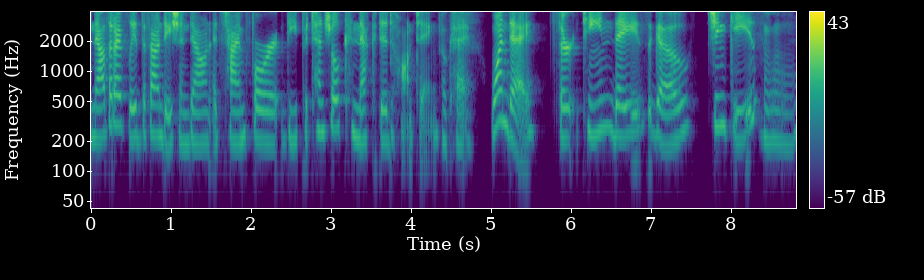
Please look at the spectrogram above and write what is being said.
now that I've laid the foundation down, it's time for the potential connected haunting. okay. One day, 13 days ago, Jinkies, hmm.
